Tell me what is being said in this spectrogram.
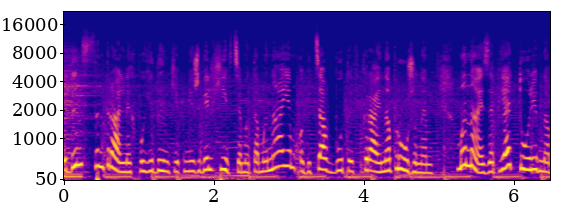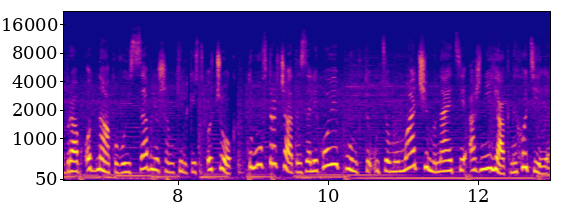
Один з центральних поєдинків між вільхівцями та Минаєм обіцяв бути вкрай напруженим. Минай за п'ять турів набрав однакову із Севлюшем кількість очок, тому втрачати залікові пункти у цьому матчі минайці аж ніяк не хотіли.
